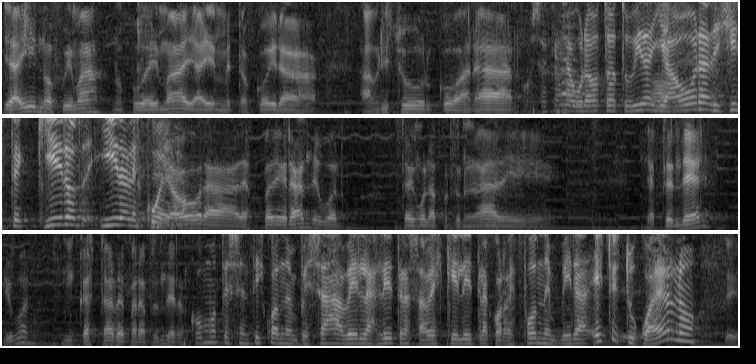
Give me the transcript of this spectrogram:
Y ahí no fui más, no pude ir más y ahí me tocó ir a abrir surco, arar. O sea que has laburado toda tu vida y ahora dijiste, quiero ir a la escuela. Y ahora, después de grande, bueno, tengo la oportunidad de, aprender y bueno, nunca es tarde para aprender. ¿Cómo te sentís cuando empezás a ver las letras, sabés qué letra corresponde? Mira, ¿esto es tu cuaderno? Sí.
